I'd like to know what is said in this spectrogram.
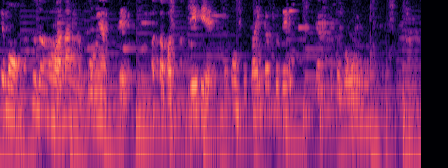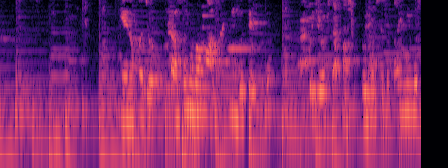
でも、普段はなんかこうやって、バタバタ家で、ほとんど在宅でやることが多いので、家の家事をやったら、そのままダイニングテーブル、食事をした、朝食事をしてたダイニングテ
